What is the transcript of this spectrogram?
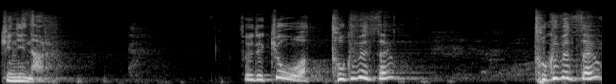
気になる。それで今日は特別だよ。特別だよ。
